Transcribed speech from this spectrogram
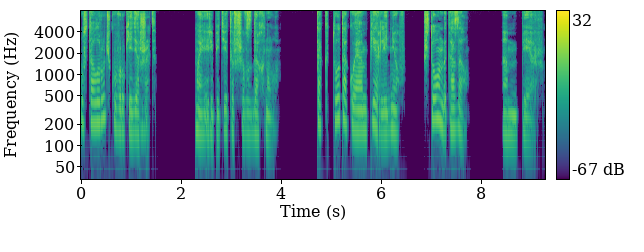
Устал ручку в руке держать. Моя репетиторша вздохнула. «Так кто такой Ампер Леднев? Что он доказал?» «Ампер,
